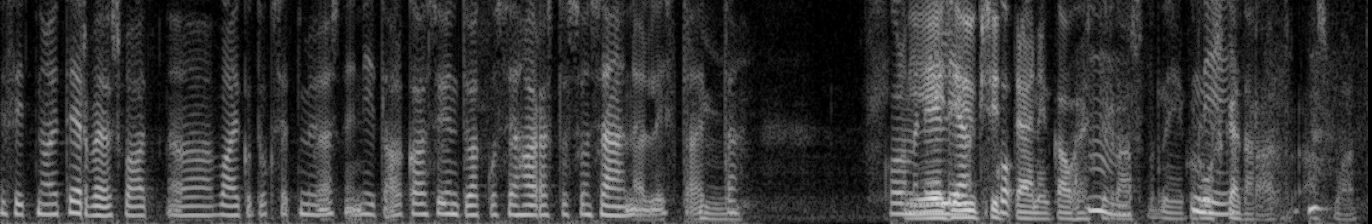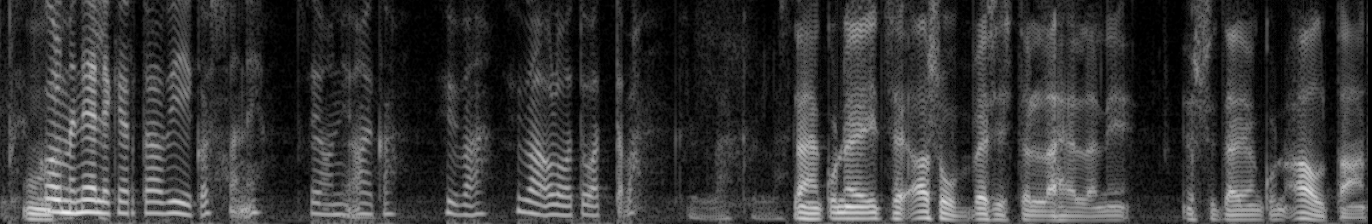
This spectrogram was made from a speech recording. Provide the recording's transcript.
Ja sitten nuo terveysvaikutukset myös, niin niitä alkaa syntyä, kun se harrastus on säännöllistä. Että kolme, Niin ei se neljä, yksittäinen kauheasti Mm. rasvat, niin kuin Niin. ruskeita ra- rasvaa ko- kolme neljä kertaa viikossa, niin se on jo aika hyvä, hyvä oloa tuottava. Kyllä, kyllä. Sitähän kun ei itse asu vesistön lähellä, niin jos sitä jonkun altaan,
